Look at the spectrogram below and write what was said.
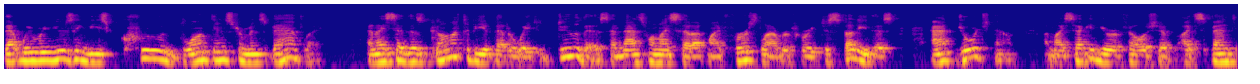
that we were using these crude, blunt instruments badly. And I said, there's got to be a better way to do this. And that's when I set up my first laboratory to study this at Georgetown my second year of fellowship, I spent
